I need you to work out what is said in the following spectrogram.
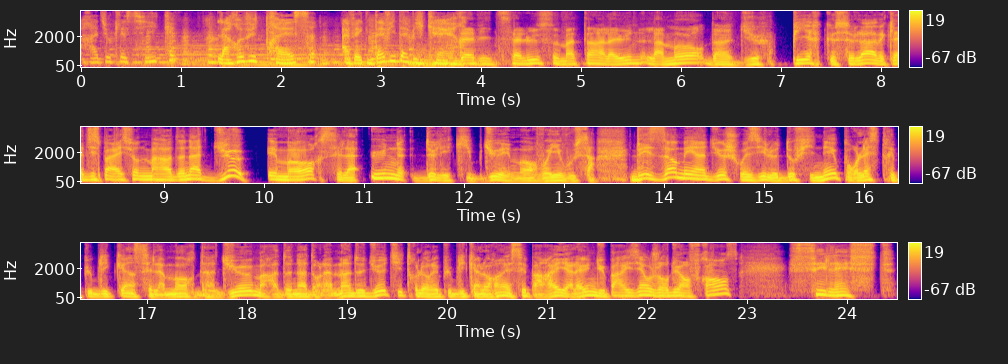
Radio Classique, la revue de presse avec David Abiker. David, salut ce matin à la une, la mort d'un dieu. Pire que cela, avec la disparition de Maradona, Dieu est mort, c'est la une de l'équipe. Dieu est mort, voyez-vous ça. Des hommes et un dieu choisit le Dauphiné. Pour l'Est républicain, c'est la mort d'un dieu. Maradona dans la main de Dieu, titre le républicain Lorrain, et c'est pareil à la une du Parisien aujourd'hui en France. Céleste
